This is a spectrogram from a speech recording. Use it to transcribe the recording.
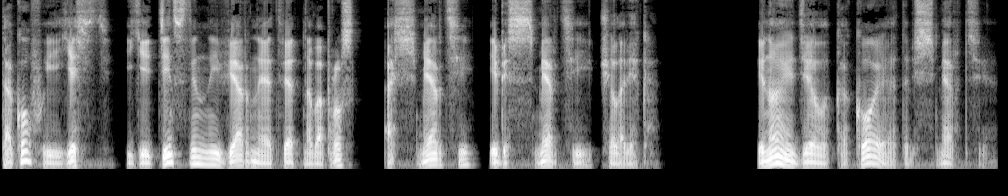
Таков и есть единственный верный ответ на вопрос о смерти и бессмертии человека. Иное дело, какое это бессмертие,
